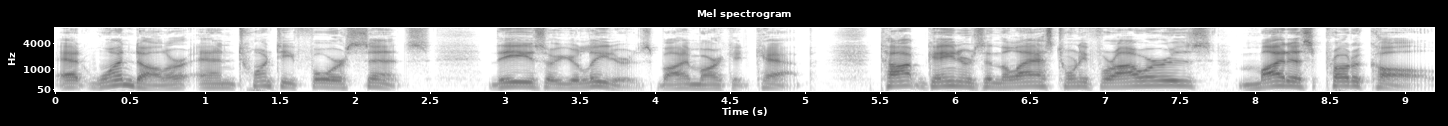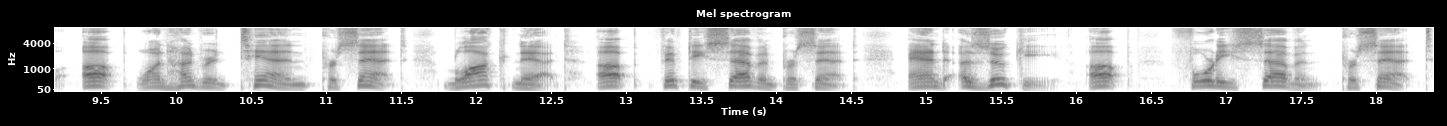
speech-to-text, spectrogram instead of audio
at $1.24. These are your leaders by market cap. Top gainers in the last 24 hours Midas Protocol up 110%, BlockNet up 57%, and Azuki up 47%.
